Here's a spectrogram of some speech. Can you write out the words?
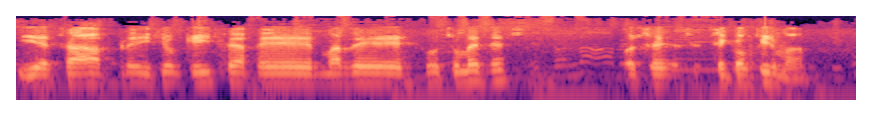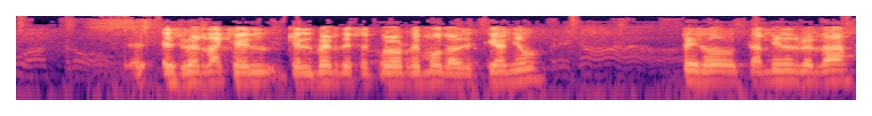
Y esa predicción que hice hace más de ocho meses, pues se confirma. Eh, Es verdad que el, que el verde es el color de moda de este año, pero también es verdad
